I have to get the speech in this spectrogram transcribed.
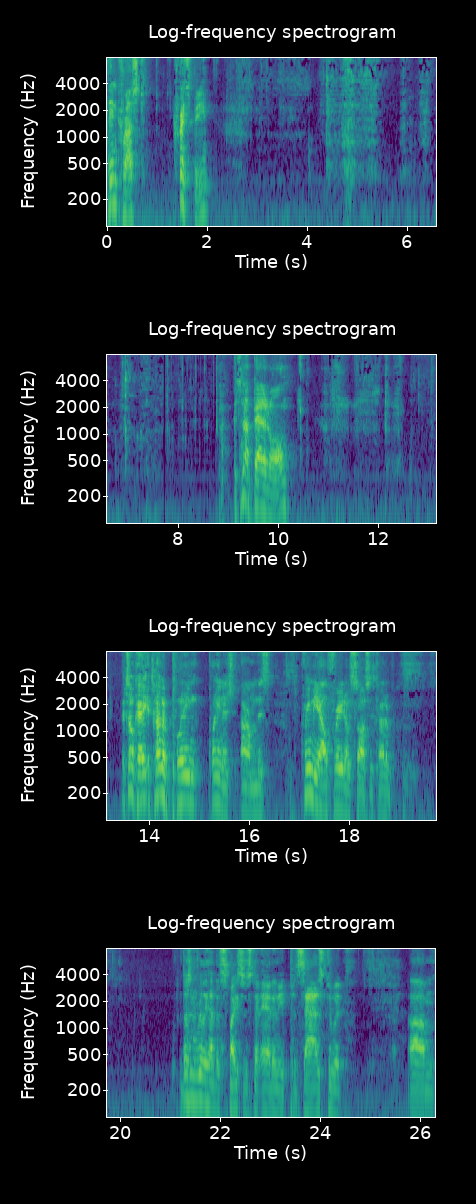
Thin crust, crispy. It's not bad at all. It's okay. It's kind of plain, plainish. Um, this creamy Alfredo sauce is kind of, it doesn't really have the spices that add any pizzazz to it. Um,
